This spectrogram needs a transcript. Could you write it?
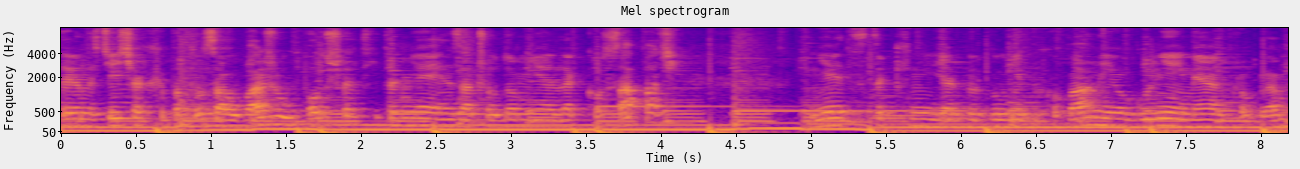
ten dzieciak chyba to zauważył, podszedł i tak nie zaczął do mnie lekko sapać. Nie, tak jakby był niewychowany i ogólnie nie miałem problemu.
